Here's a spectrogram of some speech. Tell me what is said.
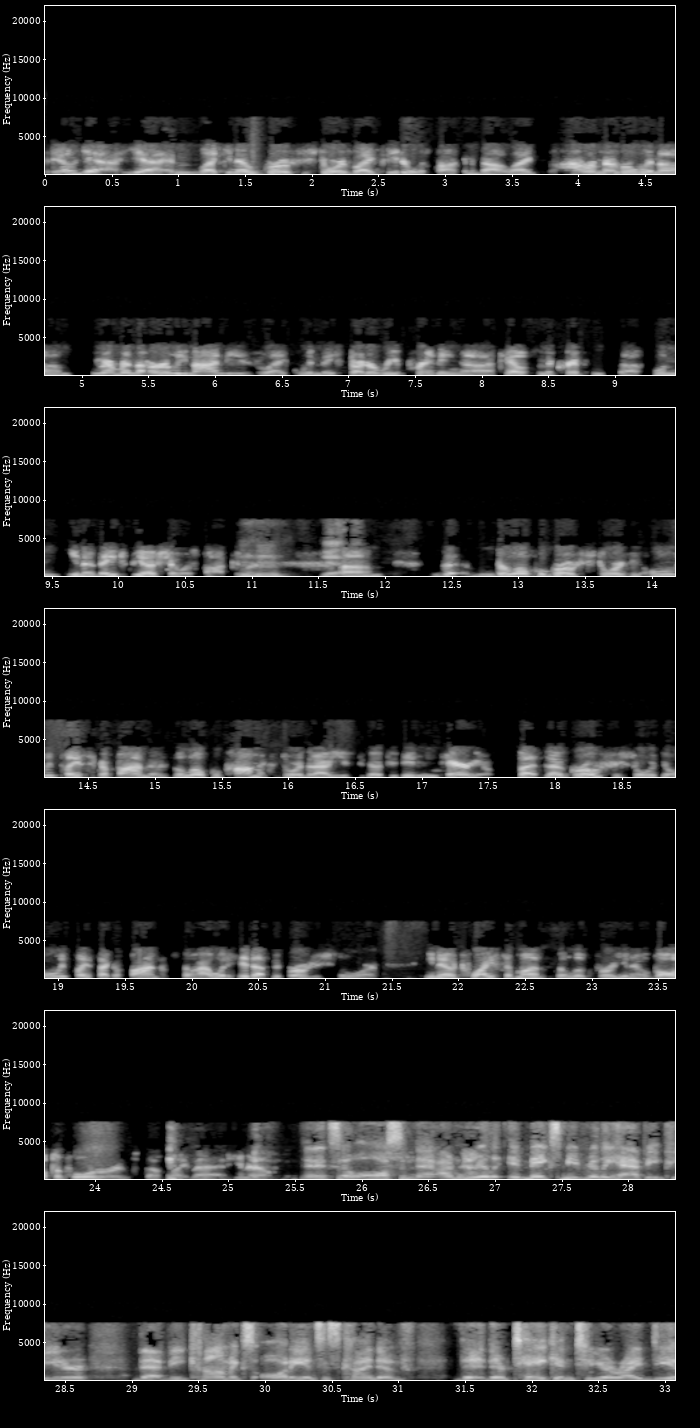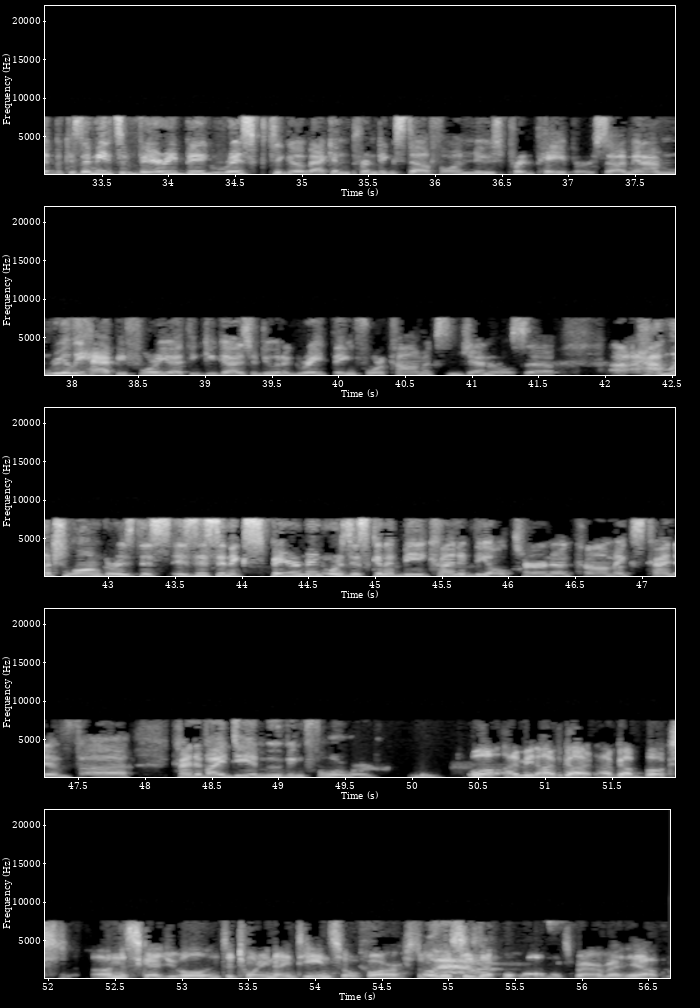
Oh yeah, yeah, and like you know, grocery stores like Peter was talking about. Like I remember when um, you remember in the early '90s, like when they started reprinting uh, Tales from the Crypt and stuff. When you know the HBO show was popular. Mm-hmm. Yeah. Um, the the local grocery store is the only place I could find those. The local comic store that I used to go to didn't carry them, but the grocery store was the only place I could find them. So I would hit up the grocery store, you know, twice a month to look for you know Vault of Horror and stuff like that. You know. And it's so awesome that I'm really, it makes me really happy, Peter, that the comics audience is kind of, they're, taken to your idea because I mean, it's a very big risk to go back and printing stuff on newsprint paper. So, I mean, I'm really happy for you. I think you guys are doing a great thing for comics in general. So, uh, how much longer is this? Is this an experiment or is this going to be kind of the Alterna comics kind of, uh, kind of idea moving forward? Well, I mean, I've got I've got books on the schedule into 2019 so far, so wow. this is definitely not an experiment. Yep.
